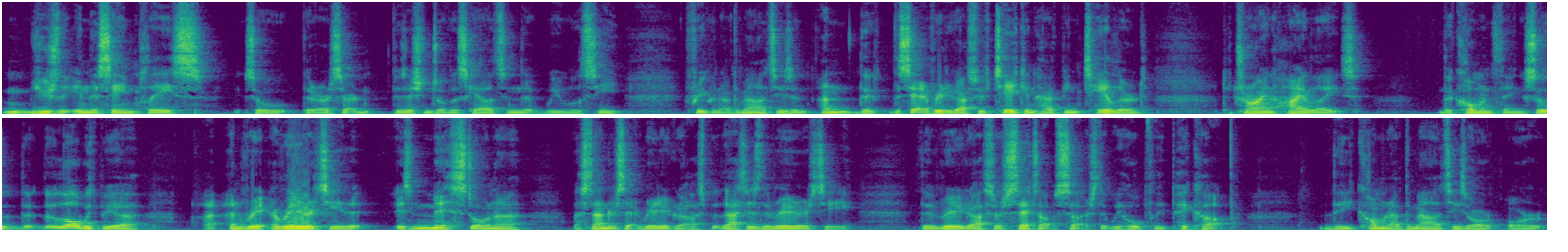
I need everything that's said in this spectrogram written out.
usually in the same place. So there are certain positions of the skeleton that we will see frequent abnormalities, and, and the, the set of radiographs we've taken have been tailored to try and highlight the common things. So there'll always be a, a, a rarity that is missed on a, a standard set of radiographs, but that is the rarity. The radiographs are set up such that we hopefully pick up the common abnormalities, or, or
